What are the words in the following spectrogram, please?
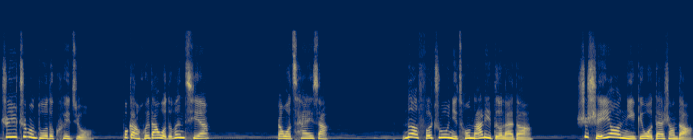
至于这么多的愧疚，不敢回答我的问题？让我猜一下，那佛珠你从哪里得来的？是谁要你给我带上的？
